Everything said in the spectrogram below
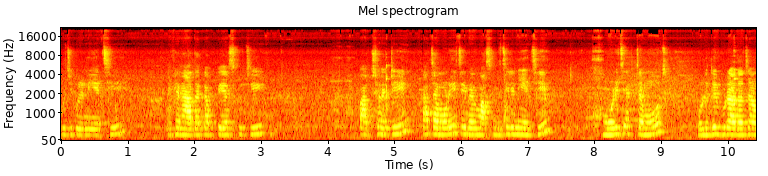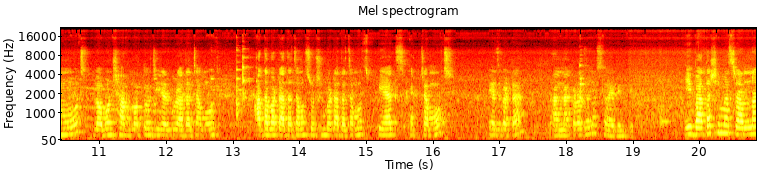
কুচি করে নিয়েছি। এখানে আধা কাপ, পেঁয়াজ কুচি, পাঁচ ছয়টি কাঁচামরিচ, এভাবে মাঝখানে চিড়ে নিয়েছি। মরিচ এক চামচ, হলুদের গুঁড়ো আধা চামচ, লবণ স্বাদ মতো জিরার গুঁড়ো আধা চামচ, আদা বাটা আধা চামচ, রসুন বাটা আধা চামচ, পেঁয়াজ এক চামচ, পেঁয়াজ বাটা রান্না করার জন্য সয়াবিন তেল। এই বাতাসি মাছ রান্না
